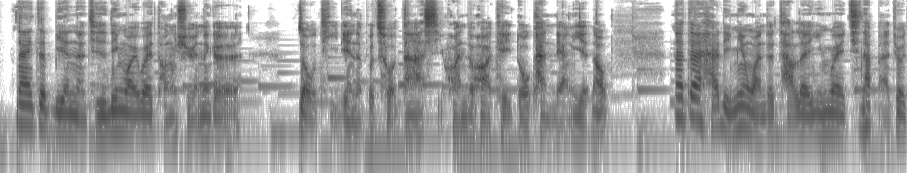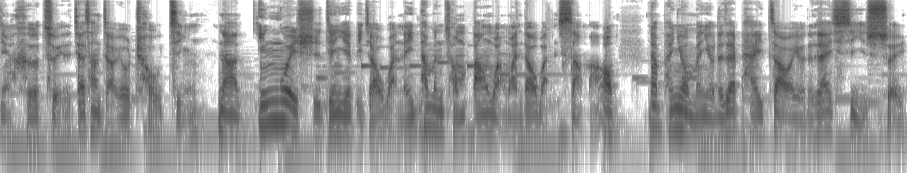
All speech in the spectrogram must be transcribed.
那在这边呢，其实另外一位同学那个肉体练得不错，大家喜欢的话可以多看两眼哦。那在海里面玩的塔勒，因为其实他本来就有点喝醉了，加上脚又抽筋，那因为时间也比较晚了，他们从傍晚玩到晚上嘛哦。那朋友们有的在拍照，有的在戏水。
